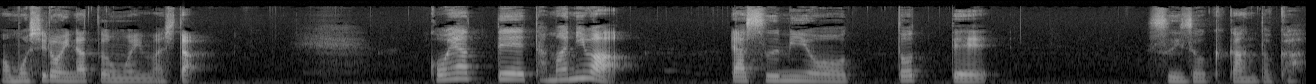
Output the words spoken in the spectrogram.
面白いなと思いました。こうやってたまには休みを取って水族館とか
